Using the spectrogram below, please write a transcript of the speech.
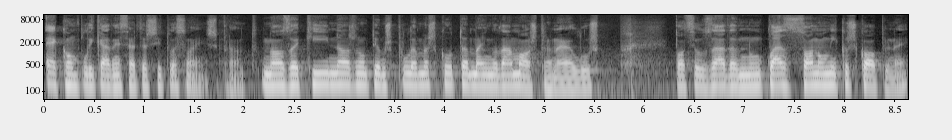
é complicado em certas situações. Pronto. Nós aqui nós não temos problemas com o tamanho da amostra, não é? A luz pode ser usada num, quase só num microscópio, não é?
